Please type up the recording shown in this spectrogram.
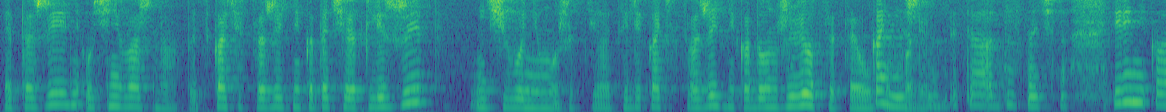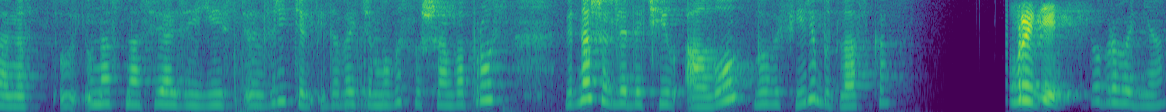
Эта жизнь очень важна. То есть качество жизни, когда человек лежит, ничего не может делать, или качество жизни, когда он живет с этой опухолью. Конечно, это однозначно. Ирина Николаевна, в- у нас на связи есть е, зритель, і давайте ми вислухаємо вопрос від наших глядачів. Алло, ви в ефірі, будь ласка. Добрый день. Доброго дня.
